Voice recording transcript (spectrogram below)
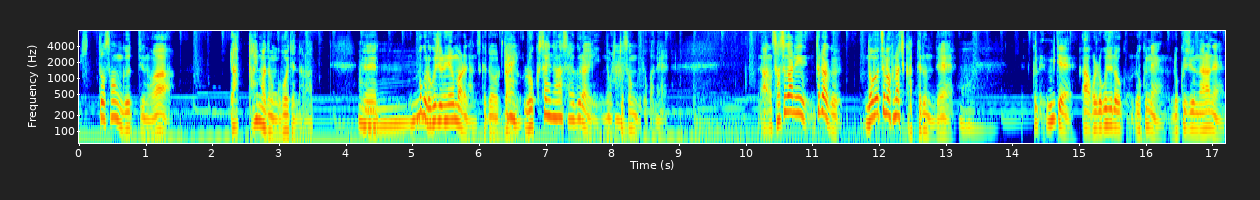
ヒットソングっていうのはやっぱ今でも覚えてんだな、えーうん。僕62年生まれなんですけど、だはい6歳7歳ぐらいのヒットソングとかね。あのさすがにとにかくのべつ幕なし買ってるんでこれ見てあこれ66年67年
